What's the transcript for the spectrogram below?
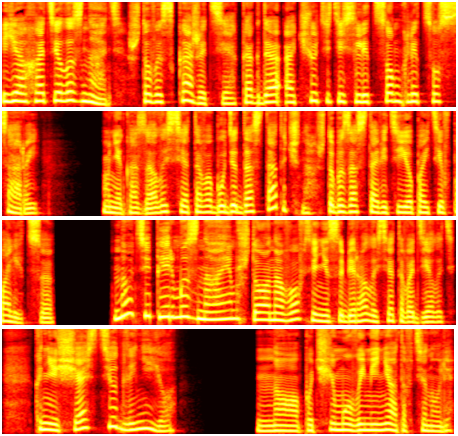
Я хотела знать, что вы скажете, когда очутитесь лицом к лицу с Сарой. Мне казалось, этого будет достаточно, чтобы заставить ее пойти в полицию. Но теперь мы знаем, что она вовсе не собиралась этого делать, к несчастью для нее. Но почему вы меня-то втянули?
